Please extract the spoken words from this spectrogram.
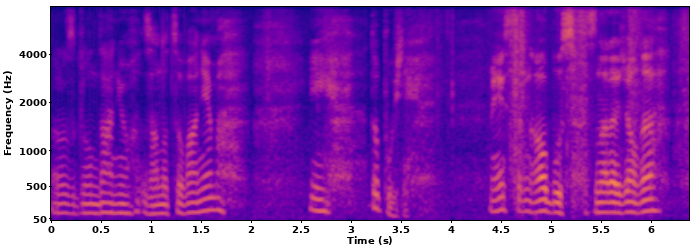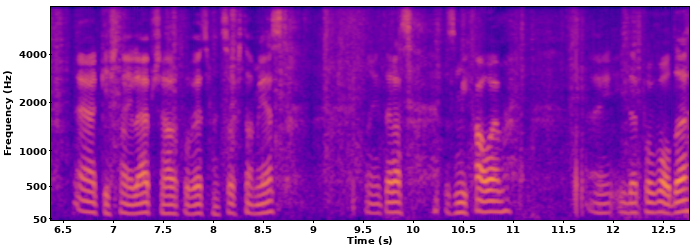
rozglądaniu za nocowaniem i do później. Miejsce na obóz znalezione. Nie jakieś najlepsze, ale powiedzmy coś tam jest. No i teraz z Michałem idę po wodę.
